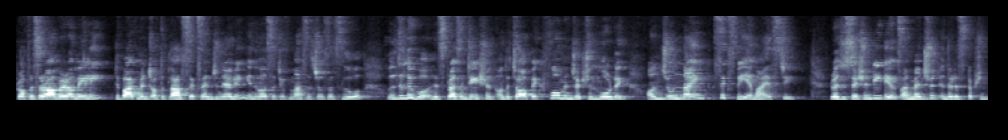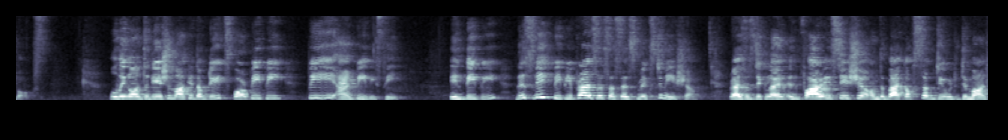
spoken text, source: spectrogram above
Professor Amir Ameli, Department of the Plastics Engineering, University of Massachusetts Lowell, will deliver his presentation on the topic foam injection molding on June 9, 6 pm IST. Registration details are mentioned in the description box. Moving on to the Asian market updates for PP, PE and PVC. In PP, this week PP prices assessed mixed in Asia. Prices declined in Far East Asia on the back of subdued demand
